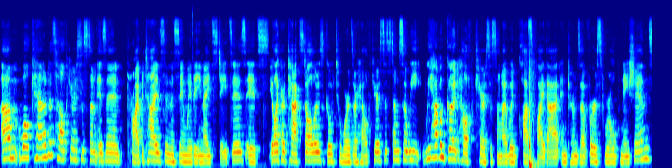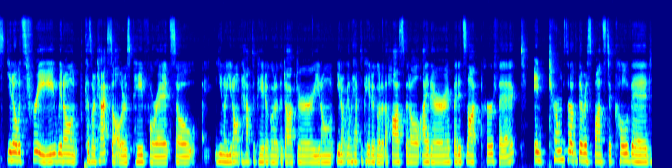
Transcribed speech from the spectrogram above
Um, well, Canada's healthcare system isn't privatized in the same way the United States is. It's like our tax dollars go towards our healthcare system. So we we have a good healthcare system. I would classify that in terms of first world nations. You know, it's free. We don't because our tax dollars pay for it. So you know, you don't have to pay to go to the doctor. You don't you don't really have to pay to go to the hospital either. But it's not perfect in terms of the response to COVID.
